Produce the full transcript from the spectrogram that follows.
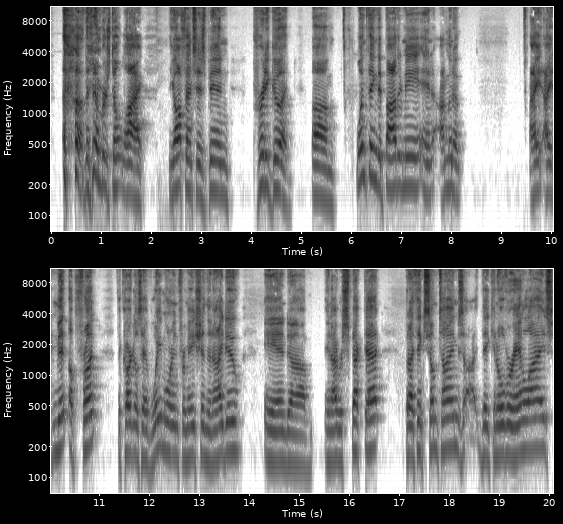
the numbers don't lie. The offense has been pretty good. Um, one thing that bothered me, and I'm gonna, I, I, admit up front, the Cardinals have way more information than I do, and um, and I respect that. But I think sometimes uh, they can overanalyze,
